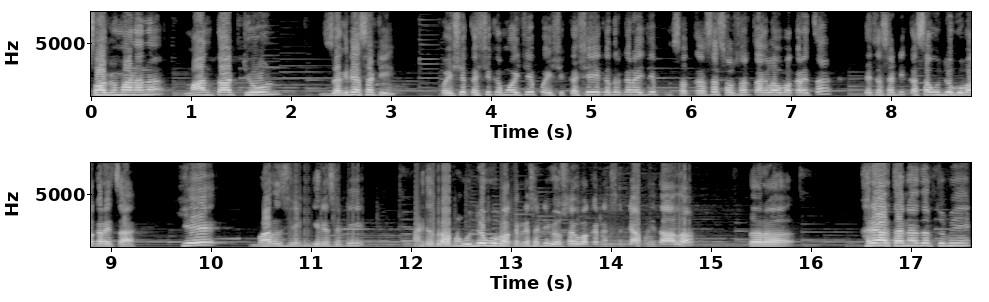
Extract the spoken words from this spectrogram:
स्वाभिमानानं मानताट ठेवून जगण्यासाठी पैसे कसे कमवायचे पैसे कसे एकत्र करायचे स- कसा संसार चांगला उभा करायचा त्याच्यासाठी कसा उद्योग उभा करायचा हे भारत घेण्यासाठी आणि त्यातून आपण उद्योग उभा करण्यासाठी व्यवसाय उभा करण्यासाठी आपण इथं आलो. तर खऱ्या अर्थानं जर तुम्ही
